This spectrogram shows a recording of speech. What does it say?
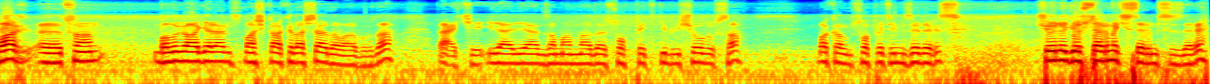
Var e, tutan balığa gelen başka arkadaşlar da var burada. Belki ilerleyen zamanlarda sohbet gibi bir şey olursa bakalım sohbetimizi ederiz. Şöyle göstermek isterim sizlere.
